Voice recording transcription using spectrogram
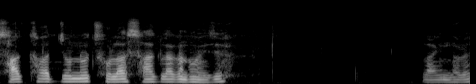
শাক খাওয়ার জন্য ছোলা শাক লাগানো হয়েছে। লাইন ধরে।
